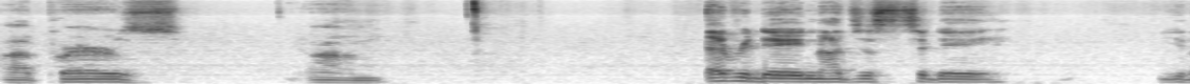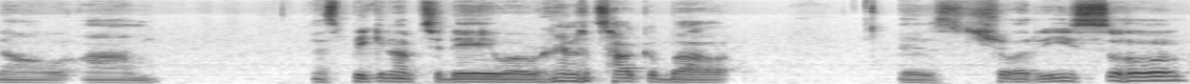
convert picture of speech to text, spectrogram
Uh, prayers. Um, every day, not just today. You know, um, and speaking of today, what we're going to talk about is chorizo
